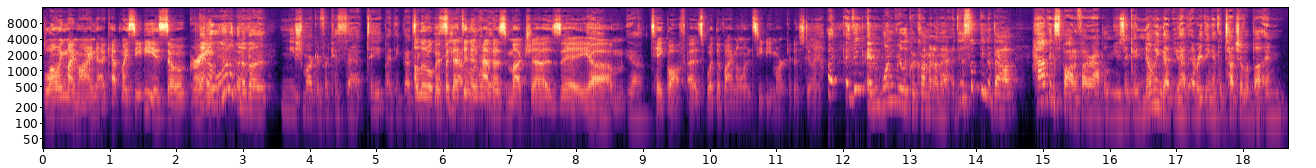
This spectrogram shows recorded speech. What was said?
blowing my mind. I kept my CDs, so great. And a little bit of a niche market for cassette tape. I think that's A little bit, but that didn't have bit. as much as a um, yeah. takeoff as what the vinyl and CD market is doing. I, I think, and one really quick comment on that. There's something about having Spotify or Apple Music and knowing that you have everything at the touch of a button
